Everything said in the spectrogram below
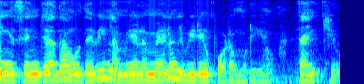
நீங்கள் செஞ்சால் தான் உதவி. நான் மேலும் மேலும் வீடியோ போட முடியும். தேங்க்யூ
